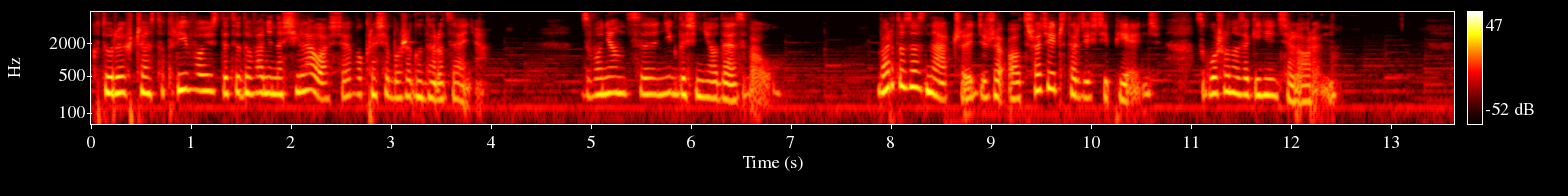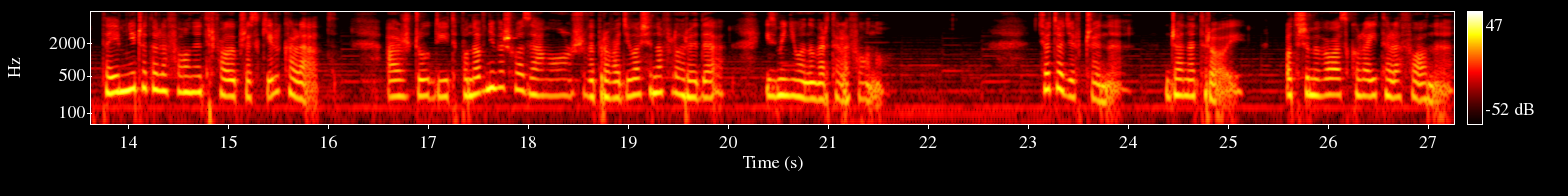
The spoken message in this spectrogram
których częstotliwość zdecydowanie nasilała się w okresie Bożego Narodzenia. Dzwoniący nigdy się nie odezwał. Warto zaznaczyć, że o 3.45 zgłoszono zaginięcie Loren. Tajemnicze telefony trwały przez kilka lat, aż Judith ponownie wyszła za mąż, wyprowadziła się na Florydę i zmieniła numer telefonu. Ciocia dziewczyny, Janet Roy, otrzymywała z kolei telefony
